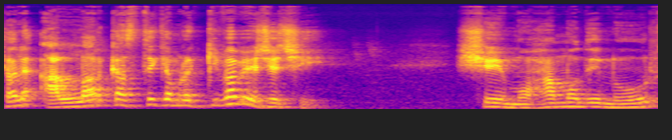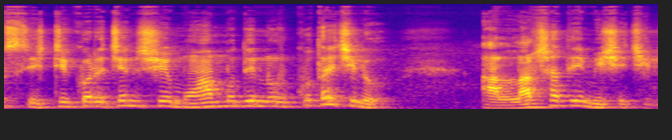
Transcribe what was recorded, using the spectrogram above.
তাহলে আল্লাহর কাছ থেকে আমরা কীভাবে এসেছি? সে মোহাম্মদী নূর সৃষ্টি করেছেন, সে মোহাম্মদী নূর কোথায় ছিল? আল্লাহর সাথে মিশেছিল।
